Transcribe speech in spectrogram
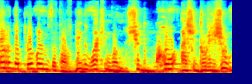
all the programs that I've been working on should go, I should resume.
